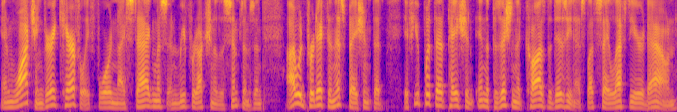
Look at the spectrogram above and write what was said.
and watching very carefully for nystagmus and reproduction of the symptoms. And I would predict in this patient that if you put that patient in the position that caused the dizziness, let's say left ear down,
